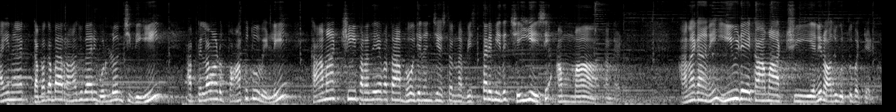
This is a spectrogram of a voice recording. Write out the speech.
ఆయన గబగబా రాజుగారి ఒళ్ళోంచి దిగి ఆ పిల్లవాడు పాకుతూ వెళ్ళి కామాక్షి పరదేవత భోజనం చేస్తున్న విస్తరి మీద చెయ్యేసి అమ్మా అన్నాడు. అనగానే ఈవిడే కామాక్షి అని రాజు గుర్తుపట్టాడు.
